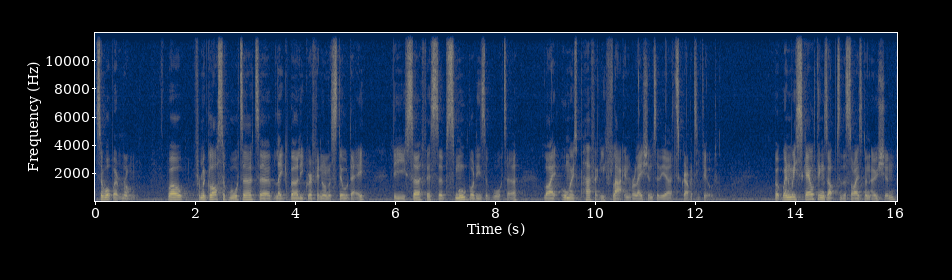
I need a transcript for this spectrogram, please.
So what went wrong? Well, from a glass of water to Lake Burley Griffin on a still day, the surface of small bodies of water lie almost perfectly flat in relation to the Earth's gravity field. But when we scale things up to the size of an ocean,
